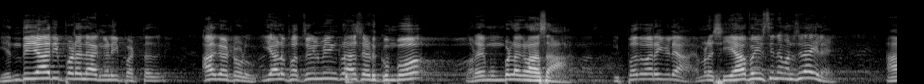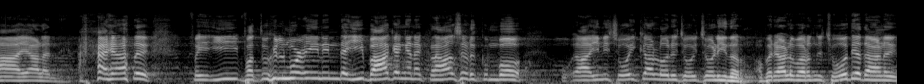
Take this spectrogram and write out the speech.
എന്ത് ജാതി പടലാ നിങ്ങൾ ഈ പെട്ടത്? ആ കേട്ടോളൂ. ഇയാൾ ഫത്തുൽ മീൻ ക്ലാസ് എടുക്കുമ്പോൾ കുറേ മുമ്പുള്ള ക്ലാസ്സാ. ഇപ്പം അത് പറയൂല. നമ്മളെ ഷിയാ ഫൈസിനെ മനസ്സിലായില്ലേ? ആ അയാൾ തന്നെ അയാൾ ഈ ഫത്തുഹുൽ മൊഴീനിന്റെ ഈ ഭാഗം ഇങ്ങനെ ക്ലാസ് എടുക്കുമ്പോൾ ഇനി ചോദിക്കാനുള്ളവർ ചോദിച്ചോളി എന്ന് പറഞ്ഞു. അപ്പോൾ ഒരാൾ പറഞ്ഞു ചോദ്യതാണ്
